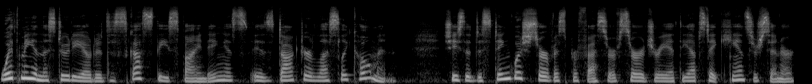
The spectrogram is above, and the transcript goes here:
With me in the studio to discuss these findings is, is Dr. Leslie Kohman. She's a distinguished service professor of surgery at the Upstate Cancer Center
